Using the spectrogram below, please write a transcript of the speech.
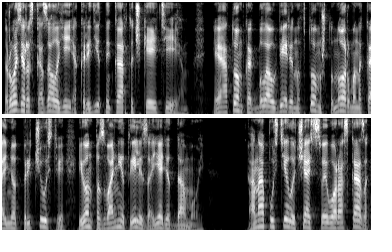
Рози рассказала ей о кредитной карточке ATM и о том, как была уверена в том, что Нормана кольнет предчувствие, и он позвонит или заедет домой. Она опустила часть своего рассказа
